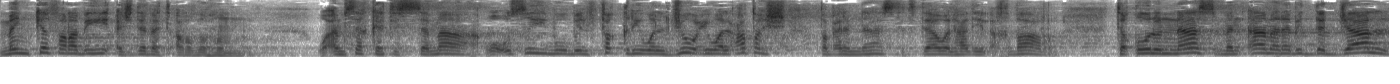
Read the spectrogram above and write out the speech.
من كفر به أجدبت أرضهم. وأمسكت السماء وأصيبوا بالفقر والجوع والعطش. طبعا الناس تتداول هذه الأخبار. تقول الناس من آمن بالدجال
